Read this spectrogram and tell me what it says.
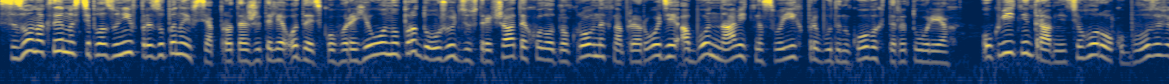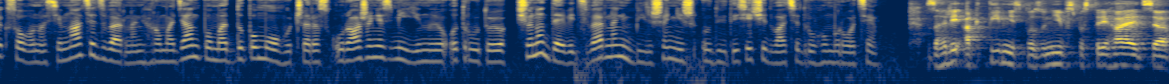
Сезон активності плазунів призупинився, проте жителі одеського регіону продовжують зустрічати холоднокровних на природі або навіть на своїх прибудинкових територіях. У квітні-травні цього року було зафіксовано 17 звернень громадян по меддопомогу через ураження зміїною отрутою, що на 9 звернень більше ніж у 2022 році. Взагалі активність плазунів спостерігається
